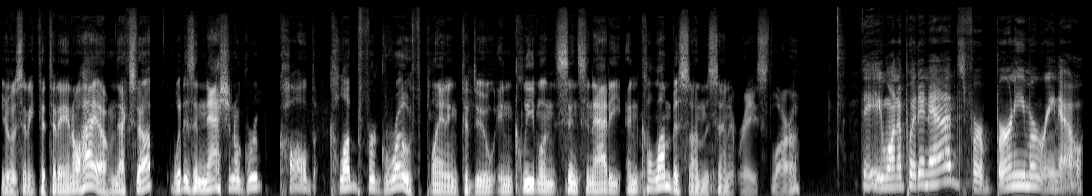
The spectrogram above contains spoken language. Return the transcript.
You're listening to Today in Ohio. Next up, what is a national group called Club for Growth planning to do in Cleveland, Cincinnati, and Columbus on the Senate race, Laura? They want to put in ads for Bernie Moreno.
